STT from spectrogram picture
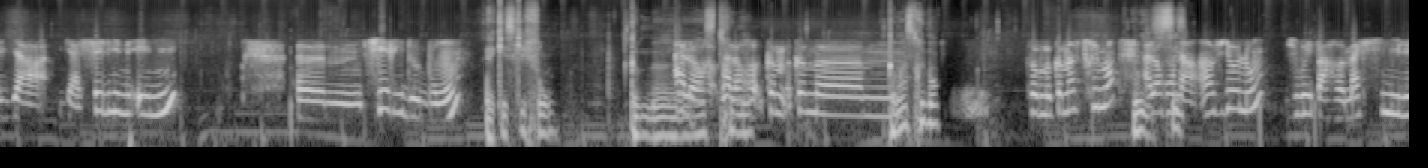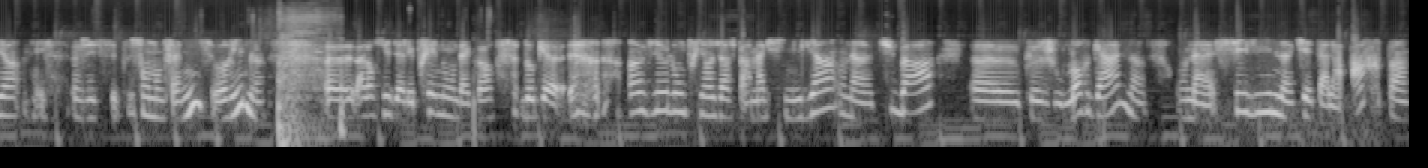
il y a il y a Céline Henny, Thierry Debon. Et qu'est-ce qu'ils font comme alors instrument? alors comme comme Comme instrument comme comme instrument. Oui, Alors on a un violon joué par euh, Maximilien, euh, je sais plus son nom de famille, c'est horrible. Euh, alors je vais dire les prénoms, d'accord. Donc euh, un violon pris en charge par Maximilien, on a un tuba euh, que joue Morgane, on a Céline qui est à la harpe,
